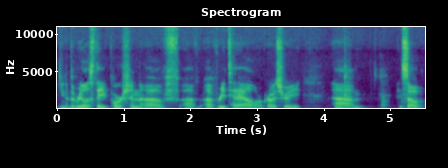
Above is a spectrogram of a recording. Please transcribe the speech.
you know the real estate portion of of, of retail or grocery. Um, and so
